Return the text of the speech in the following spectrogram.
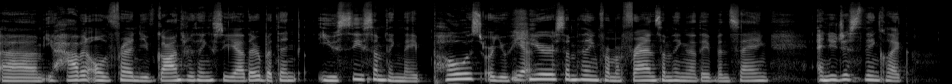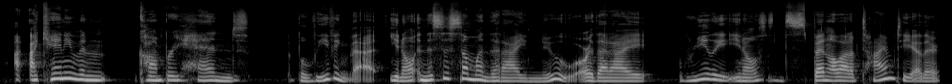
um, you have an old friend, you've gone through things together, but then you see something they post or you yeah. hear something from a friend, something that they've been saying, and you just think like, I, I can't even comprehend believing that, you know, and this is someone that I knew or that I really, you know, spent a lot of time together.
